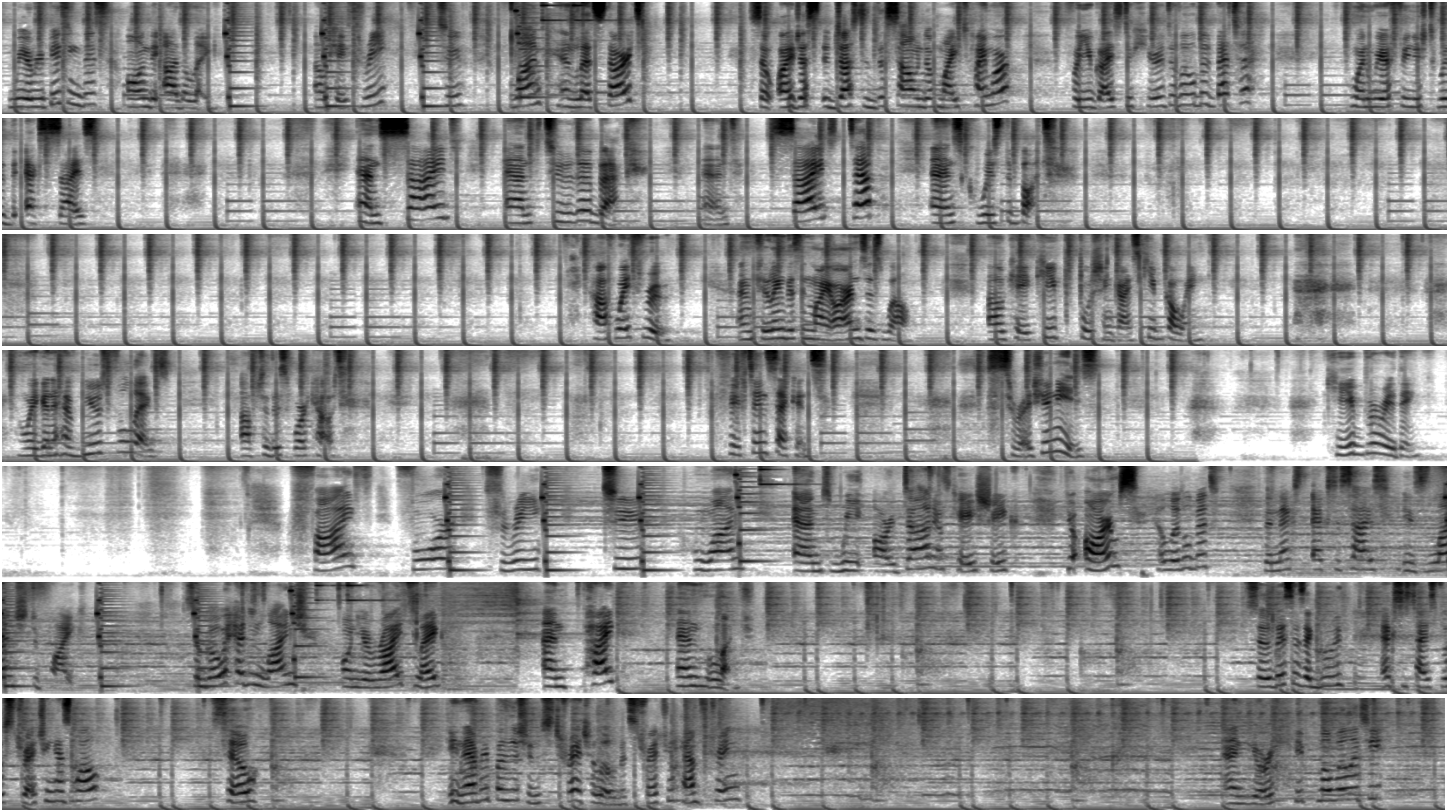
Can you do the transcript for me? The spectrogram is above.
We are repeating this on the other leg. Okay, three, two, one, and let's start. So I just adjusted the sound of my timer for you guys to hear it a little bit better when we are finished with the exercise. And side and to the back and side tap and squeeze the butt. Halfway through. I'm feeling this in my arms as well. Okay, keep pushing guys, keep going. We're gonna have beautiful legs after this workout. 15 seconds. Stretch your knees. Keep breathing. Five, four, three, two, one, and we are done. Okay, shake your arms a little bit. The next exercise is lunge to pike. So go ahead and lunge on your right leg and pike and lunge. So this is a good exercise for stretching as well. So in every position, stretch a little bit. Stretch your hamstring. And your hip mobility.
